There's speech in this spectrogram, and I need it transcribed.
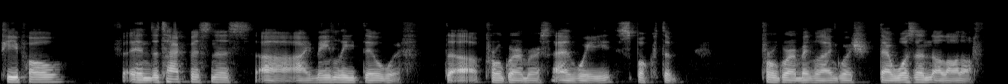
people. In the tech business, uh, I mainly deal with the programmers, and we spoke the programming language. There wasn't a lot of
